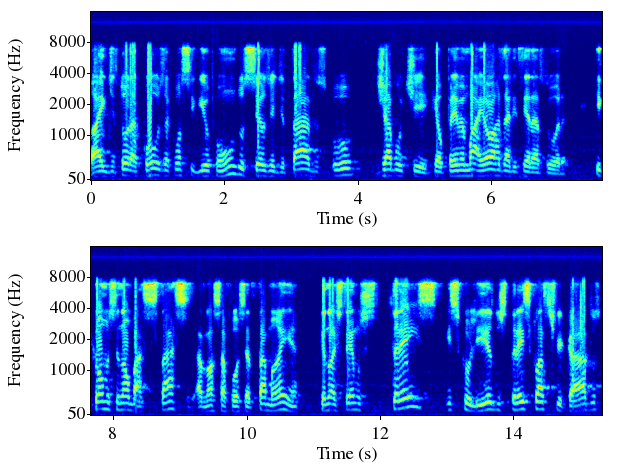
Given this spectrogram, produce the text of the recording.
a editora Cousa conseguiu, com um dos seus editados, o Jabuti, que é o prêmio maior da literatura. E como se não bastasse, a nossa força é tamanha que nós temos três escolhidos, três classificados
